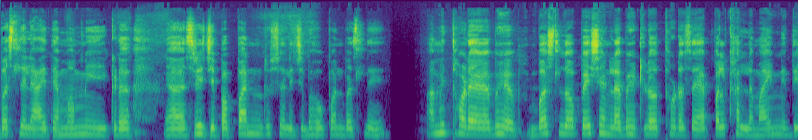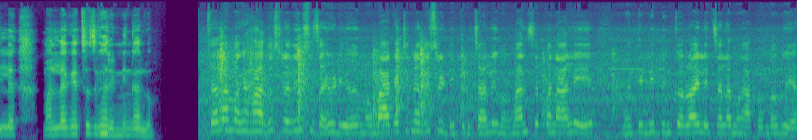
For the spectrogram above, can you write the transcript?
बसलेले आहे त्या मम्मी इकडं श्रीचे पप्पा आणि रुशालीचे भाऊ पण बसले. आम्ही थोड्या वेळ भे बसलो पेशंटला भेटलो थोडंसं ॲपल खाल्लं माईंनी दिलं. मग लगेचच घरी निघालो. चला मग हा दुसऱ्या दिवसाचा व्हिडिओ मग बागाची ना दुसरी डिपिंग चालू आहे. मग माणसं पण आले मग ते डिपिंग करू राहिले. चला मग आपण बघूया.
